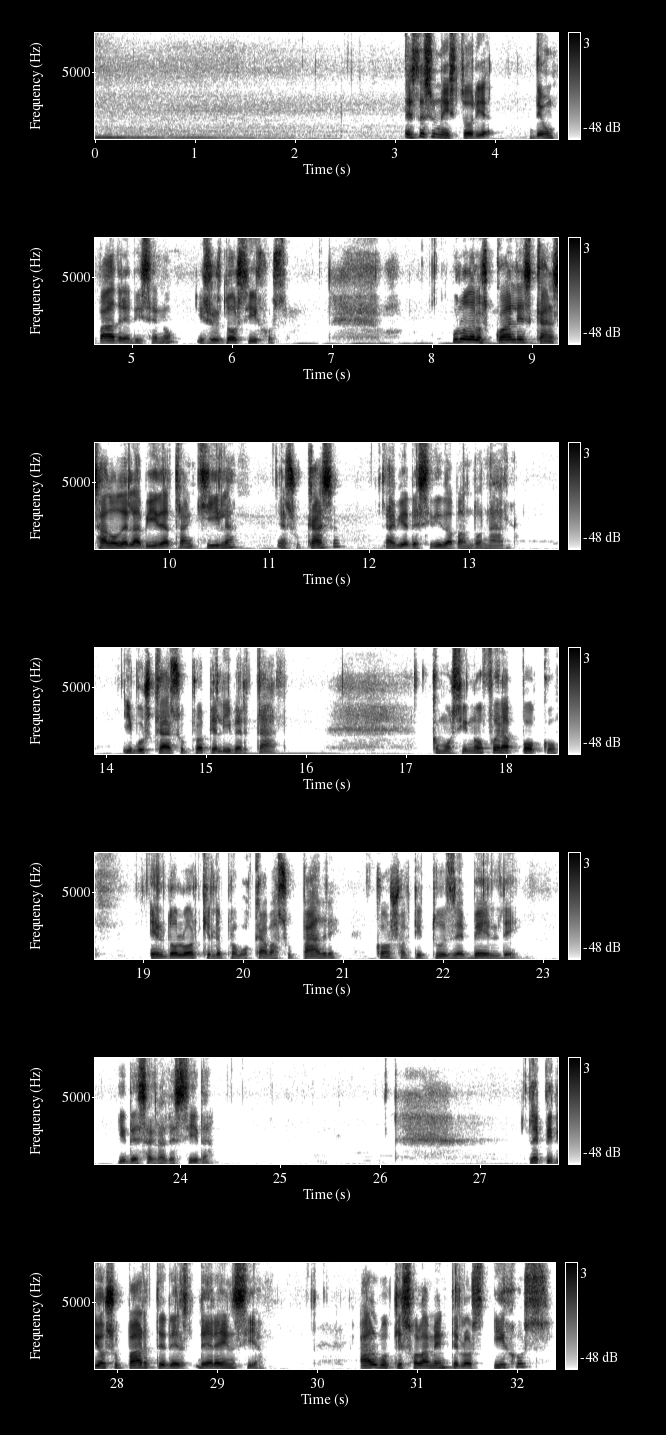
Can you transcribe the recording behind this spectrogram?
Esta es una historia de un padre, dice, ¿no? Y sus dos hijos. Uno de los cuales, cansado de la vida tranquila en su casa, había decidido abandonarlo y buscar su propia libertad. Como si no fuera poco, el dolor que le provocaba a su padre con su actitud rebelde y desagradecida. Le pidió su parte de, herencia, algo que solamente los hijos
